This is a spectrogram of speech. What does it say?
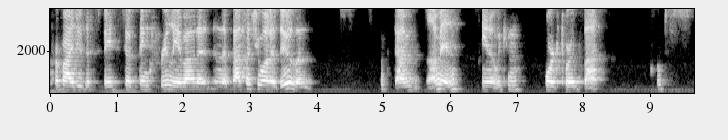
provide you the space to think freely about it. And if that's what you want to do, then I'm I'm in. You know, we can work towards that. Oops.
